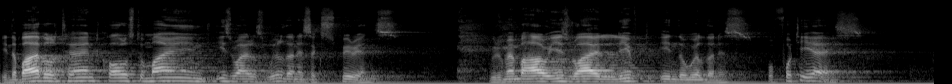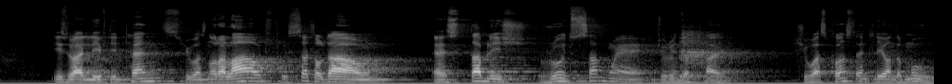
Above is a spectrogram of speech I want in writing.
In the Bible, tent calls to mind Israel's wilderness experience. We remember how Israel lived in the wilderness for 40 years. Israel lived in tents. She was not allowed to settle down, establish roots somewhere during that time. She was constantly on the move.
